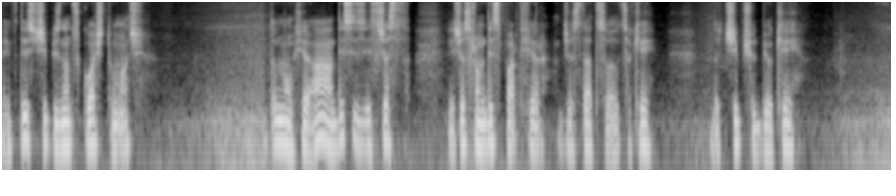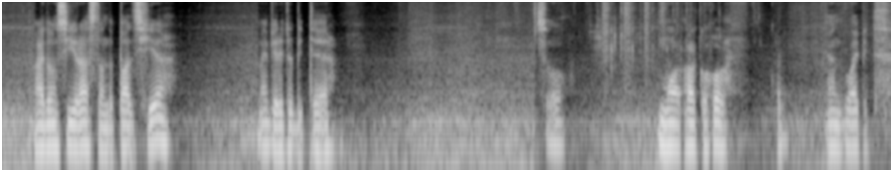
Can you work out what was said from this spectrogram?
if this chip is not squashed too much, I don't know here. Ah, this is, it's just, it's just from this part here, just that, so it's okay. The chip should be okay. I don't see rust on the pads here. Maybe a little bit there. So, more alcohol and wipe it.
